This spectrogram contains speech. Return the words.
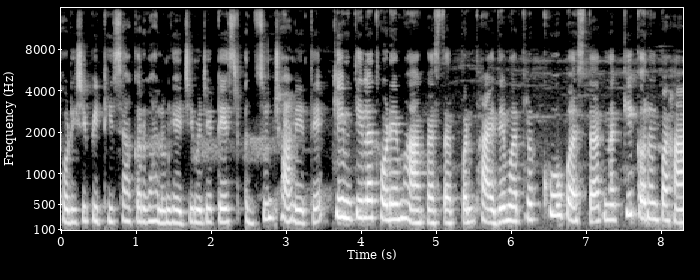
थोडीशी पिठी साखर घालून घ्यायची. म्हणजे टेस्ट अजून छान येते. किमतीला थोडे महाग असतात पण फायदे मात्र खूप असतात. नक्की करून पहा.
